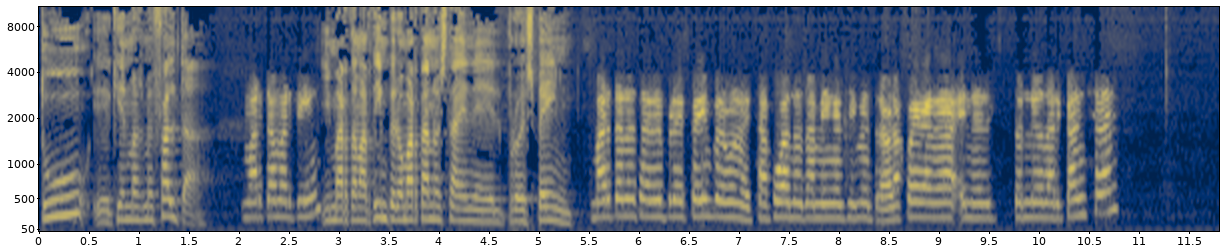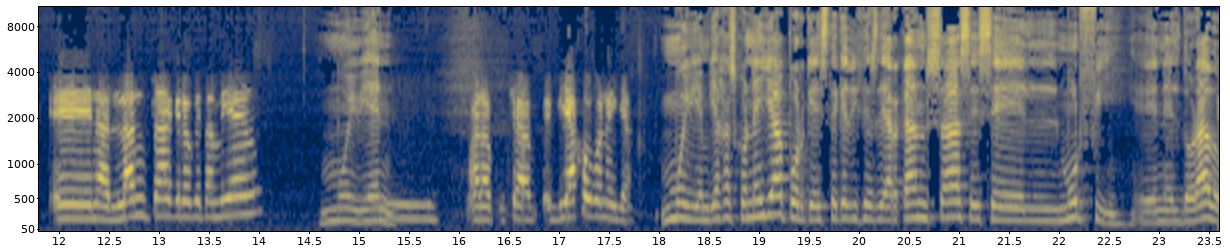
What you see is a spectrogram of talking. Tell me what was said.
tú, eh, ¿quién más me falta? Marta Martín. Y Marta Martín, pero Marta no está en el Pro Spain. Marta no está en el Pro Spain, pero bueno, está jugando también en Simetra. Ahora juega en el torneo de Arkansas, en Atlanta creo que también. Muy bien. Y Ahora, o sea, viajo con ella. Muy bien, viajas con ella porque este que dices de Arkansas es el Murphy, en el Dorado,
